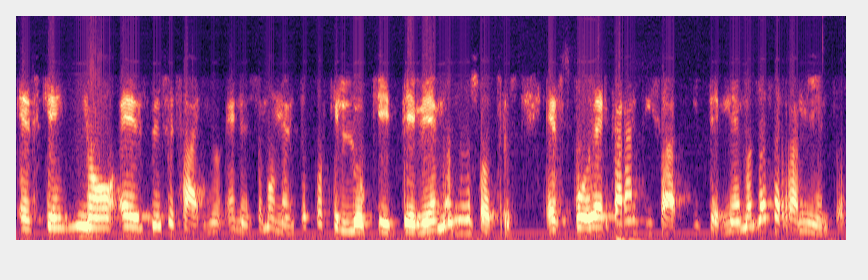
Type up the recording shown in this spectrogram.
es que no es necesario en este momento porque lo que debemos nosotros es poder garantizar y tenemos las herramientas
